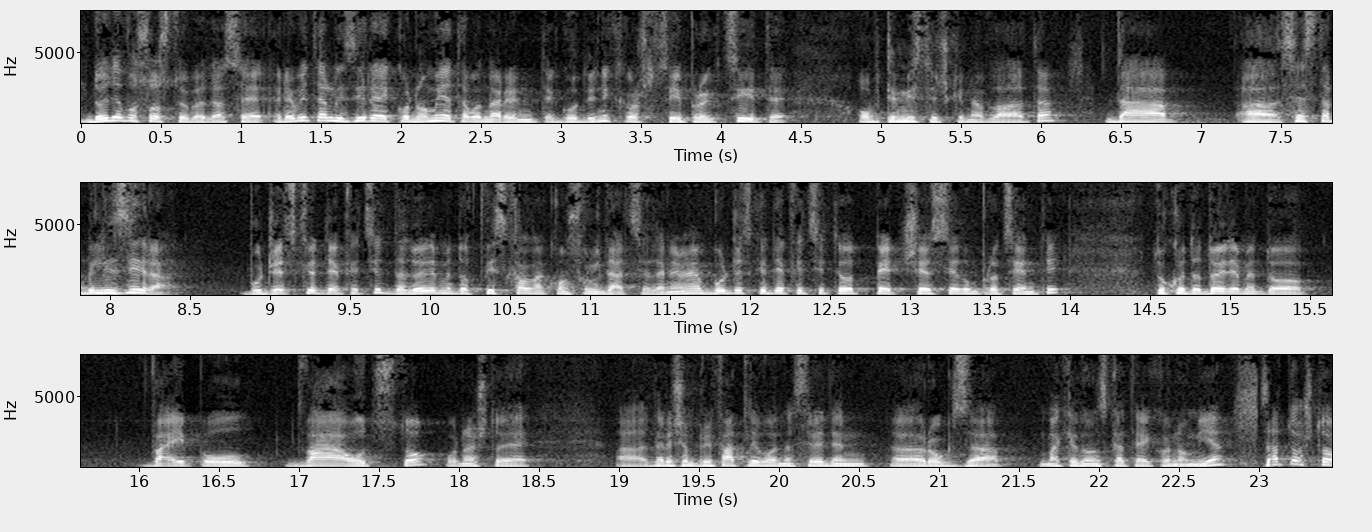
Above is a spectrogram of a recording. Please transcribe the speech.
дојде во состојба да се ревитализира економијата во наредните години, како што се и проекциите оптимистички на владата, да а, се стабилизира буџетскиот дефицит, да дојдеме до фискална консолидација, да немаме буџетски дефицити од 5, 6, 7%, туку да дојдеме до 2,5, 2 од 100, она што е да речем прифатливо на среден рок за македонската економија, затоа што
